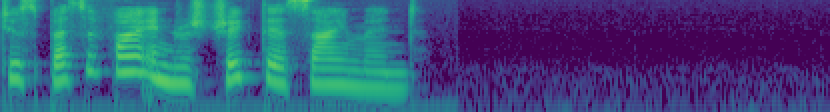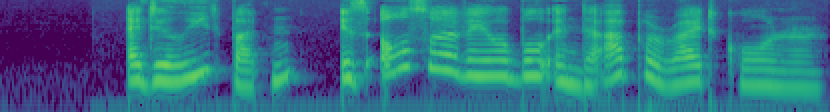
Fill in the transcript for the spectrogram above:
to specify and restrict the assignment. A delete button is also available in the upper right corner.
